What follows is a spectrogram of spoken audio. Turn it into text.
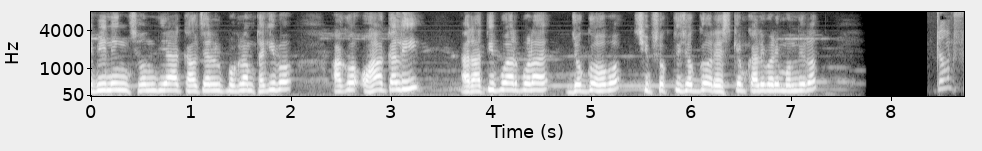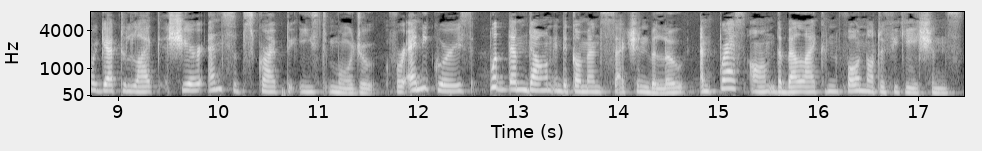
ইভিনিং সন্ধিয়া কালচাৰেল প্ৰগ্ৰাম থাকিব আকৌ অহাকালি ৰাতিপুৱাৰ পৰা যজ্ঞ হ'ব শিৱ শক্তি যজ্ঞ ৰেষ্ট কেম্প কালীবাৰী মন্দিৰত Don't forget to like, share, and subscribe to East Mojo. For any queries, put them down in the comments section below and press on the bell icon for notifications.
